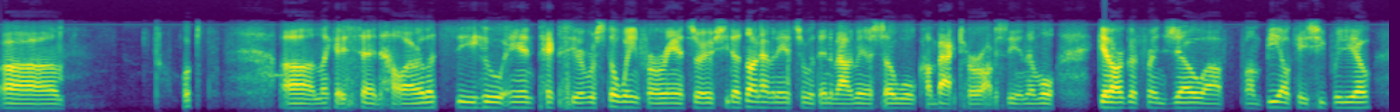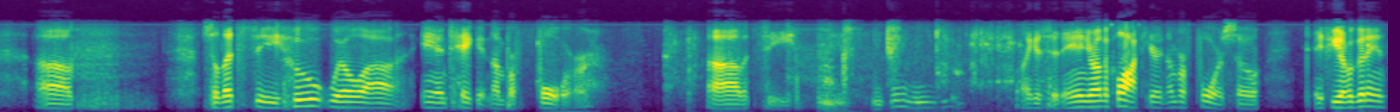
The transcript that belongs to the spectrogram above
Um, whoops. Uh, like I said, however, let's see who Ann picks here. We're still waiting for her answer. If she does not have an answer within about a minute or so, we'll come back to her, obviously, and then we'll get our good friend Joe uh, from BLK Sheep Radio. Um, so let's see who will uh, Ann take at number four. Uh, let's see. Like I said, Ann, you're on the clock here at number four. So if you have a good answer.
